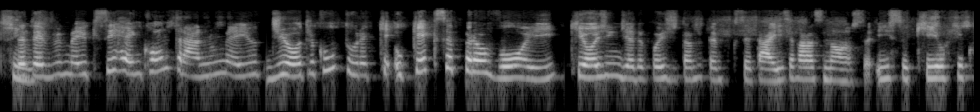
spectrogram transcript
Sim. Você teve meio que se reencontrar no meio de outra cultura. o que que você provou aí que hoje em dia, depois de tanto tempo que você tá aí, você fala assim, nossa, isso aqui eu fico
